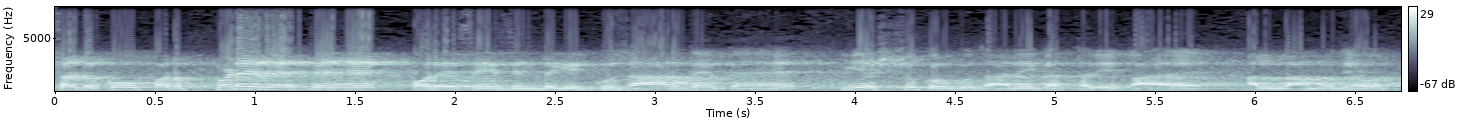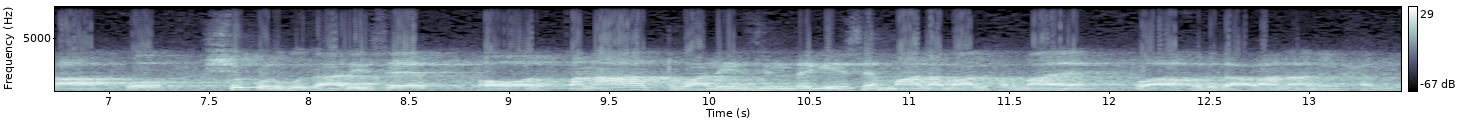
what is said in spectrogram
سڑکوں پر پڑے رہتے ہیں اور ایسے ہی زندگی گزار دیتے ہیں، یہ شکر گزاری کا طریقہ ہے۔ اللہ مجھے اور آپ کو شکر گزاری سے اور قناعت والی زندگی سے مالا مال فرمائے۔ وہ آخر الحمد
